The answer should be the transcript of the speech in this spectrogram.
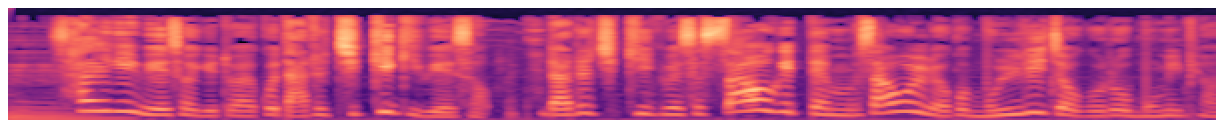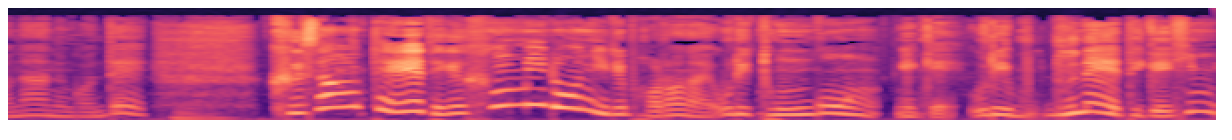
음. 살기 위해서기도 하고 나를 지키기 위해서 나를 지키기 위해서 싸우기 때문에 싸우려고 물리적으로 몸이 변화하는 건데 그 상태에 되게 흥미로운 일이 벌어나요. 우리 동공에게 우리 눈에 되게 힘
